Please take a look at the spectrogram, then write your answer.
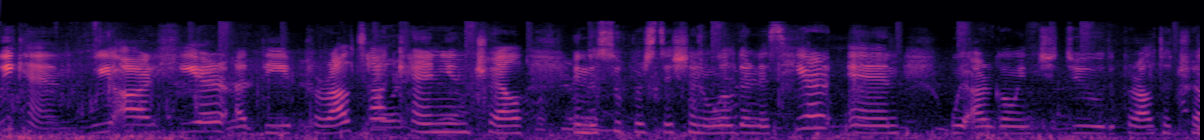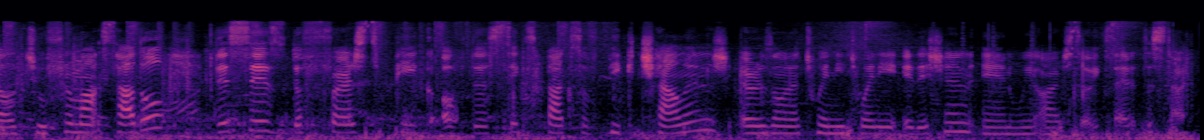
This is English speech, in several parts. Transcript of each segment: weekend. We are here at the Peralta Canyon Trail in the Superstition Wilderness here and we are going to do the Peralta Trail to Fremont Saddle. This is the first peak of the Six Packs of Peak Challenge Arizona 2020 edition and we are so excited to start.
